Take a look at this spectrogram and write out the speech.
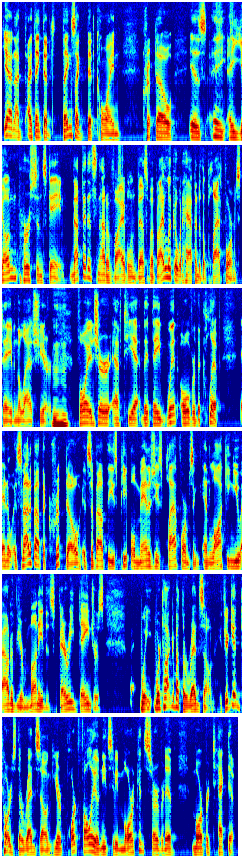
Yeah, and I, I think that things like Bitcoin, crypto, is a, a young person's game. Not that it's not a viable investment, but I look at what happened to the platforms, Dave, in the last year. Mm-hmm. Voyager, FTX, they, they went over the cliff. And it, it's not about the crypto, it's about these people managing these platforms and, and locking you out of your money. That's very dangerous. We're talking about the red zone. If you're getting towards the red zone, your portfolio needs to be more conservative, more protective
